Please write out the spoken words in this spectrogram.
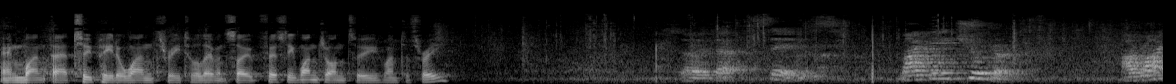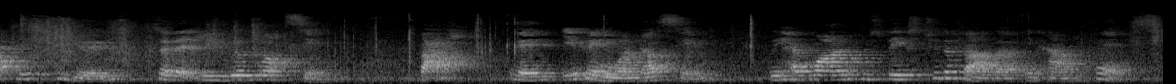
and 1, uh, 2 Peter 1 3 to 11. So, firstly, 1 John 2 1 to 3. So that says, My dear children, I write this to you so that you will not sin. But then, if anyone does sin, we have one who speaks to the Father in our defense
